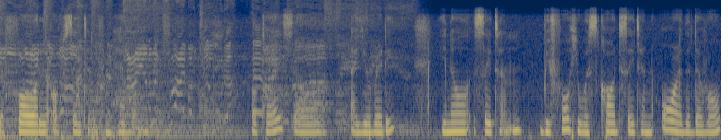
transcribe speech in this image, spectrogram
the fall of Satan from heaven. Okay, so are you ready? You know, Satan, before he was called Satan or the devil,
